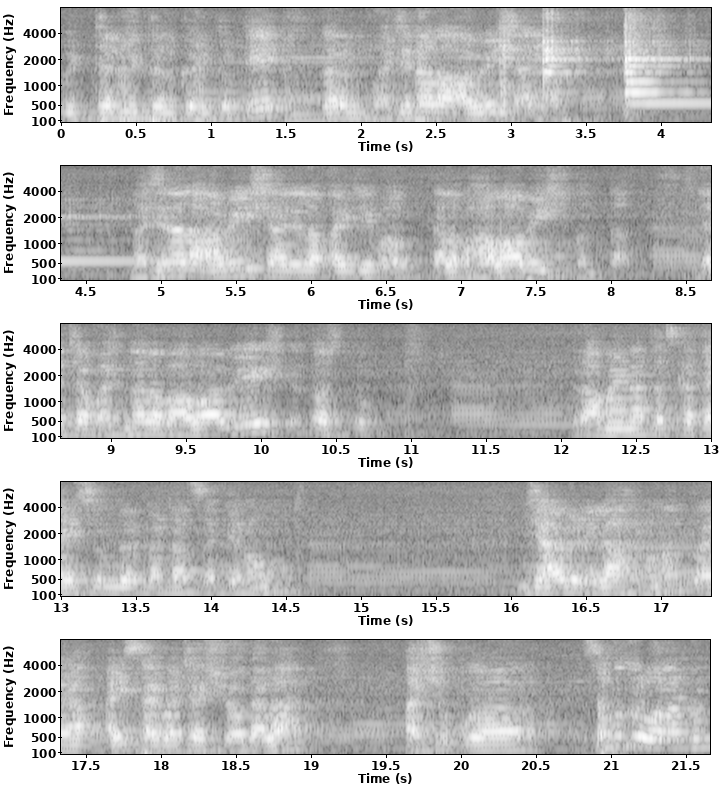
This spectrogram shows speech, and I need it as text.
विठ्ठल विठ्ठल करीत होते. कारण भजनाला आवेश आला भजनाला आवेश आलेला पाहिजे त्याला भावावेश म्हणतात. त्याच्या भजनाला भावावेश येत असतो. रामायणातच कथा आहे सुंदरकांडात सज्जन ज्या वेळेला हनुमंत आई साहेबाच्या शोधाला अशोक समुद्र ओलांडून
